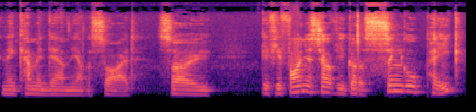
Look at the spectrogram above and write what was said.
and then coming down the other side. So if you find yourself you've got a single peak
